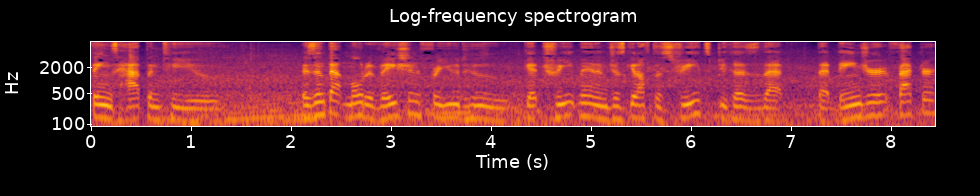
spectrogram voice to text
things happen to you, isn't that motivation for you to get treatment and just get off the streets because that that danger factor?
